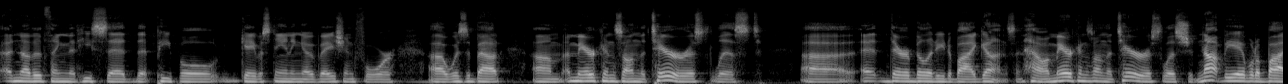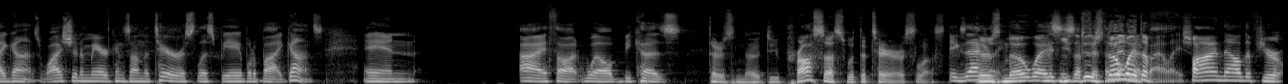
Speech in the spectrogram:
another thing that he said that people gave a standing ovation for uh, was about um, Americans on the terrorist list. Uh, their ability to buy guns and how Americans on the terrorist list should not be able to buy guns. Why should Americans on the terrorist list be able to buy guns? And I thought, well, because There's no due process with the terrorist list. Exactly. There's no way. This you- is a there's Fifth no way to violation. find out if you're.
